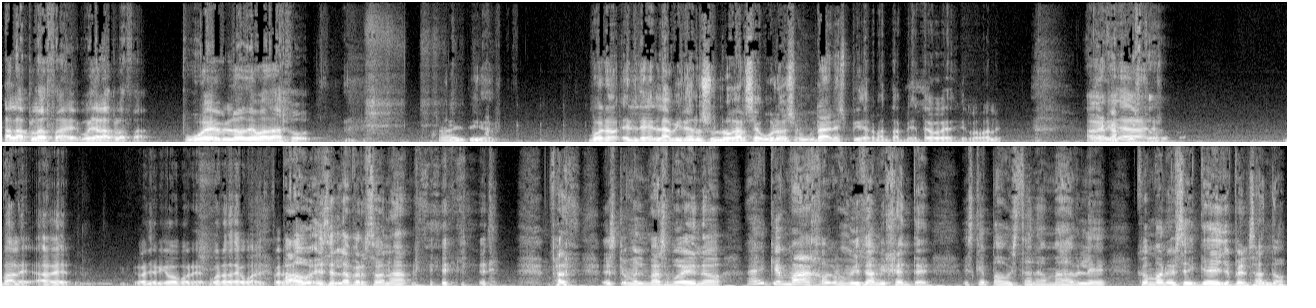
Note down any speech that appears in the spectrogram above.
A la plaza, eh. Voy a la plaza. Pueblo de Badajoz. Ay, tío. Bueno, el de La vida no es un lugar seguro es un gran Spider-Man también, tengo que decirlo, ¿vale? A ver qué has puesto. es- Vale, a ver. Coño, ¿qué iba a poner? Bueno, da igual, espera. Pau es la persona es como el más bueno. ¡Ay, qué majo! Como me dice a mi gente. es que Pau es tan amable, ¿cómo no sé qué? Y yo pensando,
